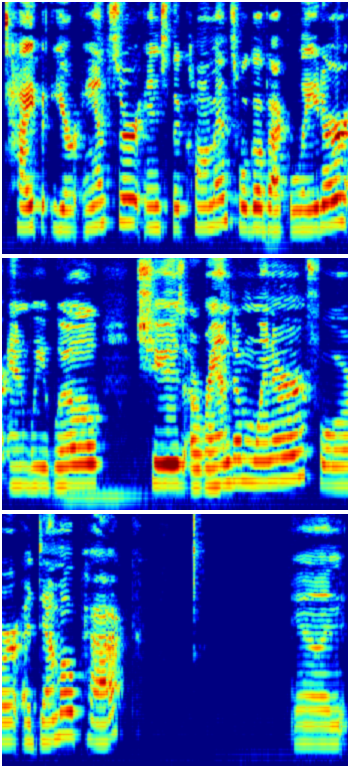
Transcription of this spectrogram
type your answer into the comments, we'll go back later and we will choose a random winner for a demo pack and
